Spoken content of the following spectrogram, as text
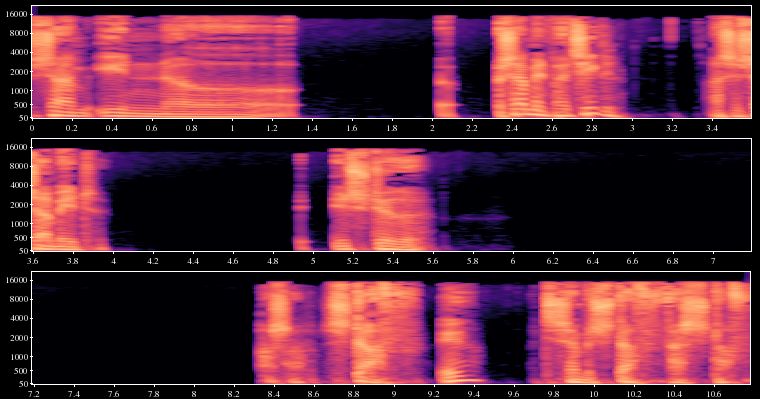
som en, øh, øh, som en partikel, altså som et, et stykke, altså stof, ikke? Som et stof, fast stof.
